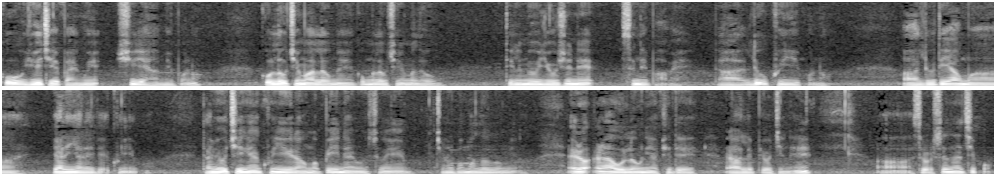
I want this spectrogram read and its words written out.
ကိုယ့်ကိုရွေးချယ်ပိုင်ခွင့်ရှိတဲ့ဟာမျိုးပေါ့နော်ကိုလှုပ်ချင်မှလှုပ်မယ်ကိုမလှုပ်ချင်မလှုပ်ဒီလိုမျိုးရိုးရှင်းတဲ့စနစ်ပါပဲဒါလူအခွင့်အရေးပေါ့နော်အာလူတယောက်မှာရရင်ရလိုက်တဲ့အခွင့်အရေးပေါ့ဒါမျိုးအခြေခံအခွင့်အရေးတောင်မပေးနိုင်ဘူးဆိုရင်ကျွန်တော်ဘာမှလုပ်လို့မရဘူးအဲ့တော့အဲ့ဒါကိုလုပ်နေရဖြစ်တယ်အဲ့ဒါလည်းပြောချင်တယ်အာဆိုတော့စဉ်းစားကြည့်ပေါ့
